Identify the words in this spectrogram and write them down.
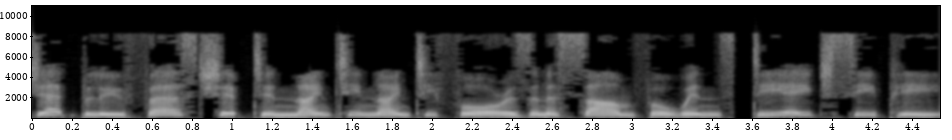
JetBlue first shipped in 1994 as an ISAM for Wins, DHCP,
